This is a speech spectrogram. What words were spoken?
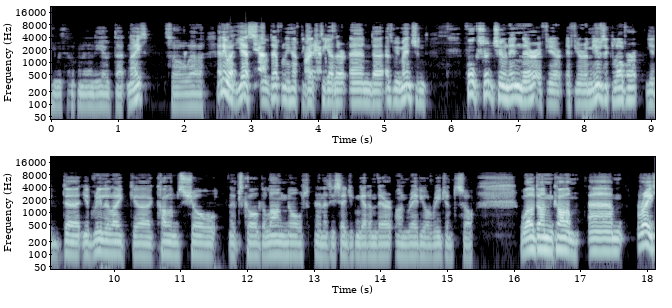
he was helping Andy out that night. So uh, anyway, yes, Yeah. we'll definitely have to get Brilliant. together, and uh, as we mentioned. Folks should tune in there if you're if you're a music lover. You'd uh, you'd really like uh, Colm's show. It's called The Long Note, and as he said, you can get him there on Radio Regent. So, well done, Colm. Um, right.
